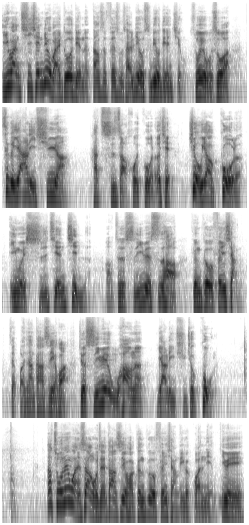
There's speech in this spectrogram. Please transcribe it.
一万七千六百多点呢，当时分数才六十六点九，所以我说啊，这个压力区啊，它迟早会过了，而且就要过了，因为时间近了啊，这是十一月四号。跟各位分享，在晚上大事业化，就十一月五号呢，压力区就过了。那昨天晚上我在大事业化跟各位分享了一个观念，因为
